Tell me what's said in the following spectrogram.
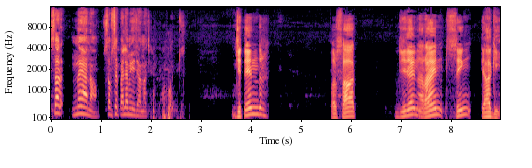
सर नया नाम। सबसे पहले हम ये जानना चाहेंगे जितेंद्र प्रसाद जितेंद्र नारायण सिंह त्यागी।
